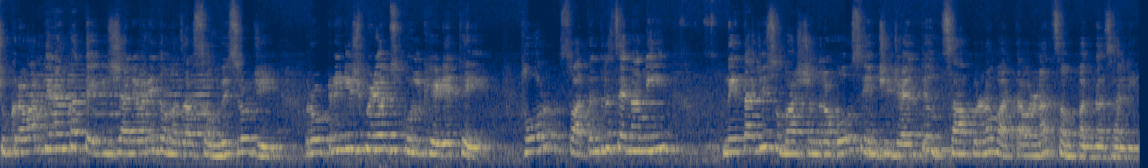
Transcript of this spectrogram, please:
शुक्रवार दिनांक तेवीस जानेवारी दोन हजार सव्वीस रोजी rotary English medium school Khed येथे थोर स्वातंत्र्य सेनानी नेताजी सुभाषचंद्र बोस यांची जयंती उत्साहपूर्ण वातावरणात संपन्न झाली.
